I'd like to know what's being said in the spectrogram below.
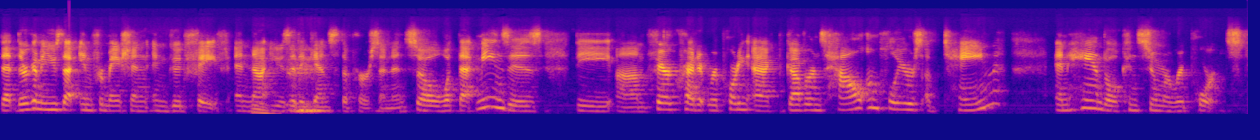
that they're going to use that information in good faith and not use it mm-hmm. against the person and so what that means is the um, fair credit reporting act governs how employers obtain and handle consumer reports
